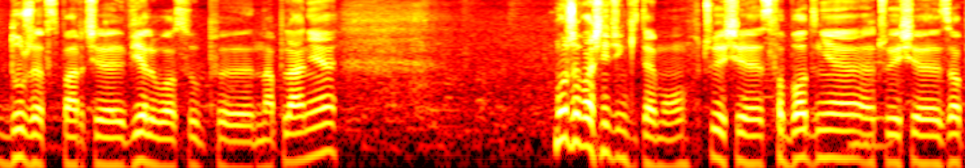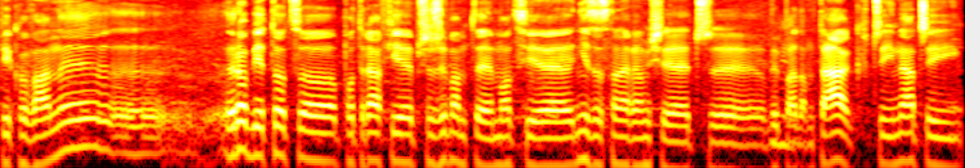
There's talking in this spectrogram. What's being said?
duże wsparcie wielu osób na planie. Może właśnie dzięki temu czuję się swobodnie, czuję się zaopiekowany. y, Robię to, co potrafię, przeżywam te emocje, nie zastanawiam się, czy wypadam tak, czy inaczej.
